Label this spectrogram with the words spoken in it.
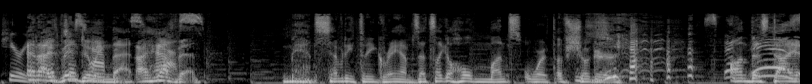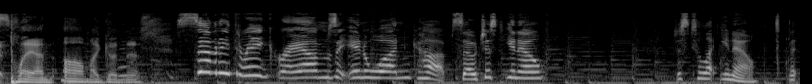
period. And I've It been doing happens. that. I have Yes. been. Man, 73 grams. That's like a whole month's worth of sugar on this is. diet plan. Oh my goodness. 73 grams in one cup. So just, you know, just to let you know. But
